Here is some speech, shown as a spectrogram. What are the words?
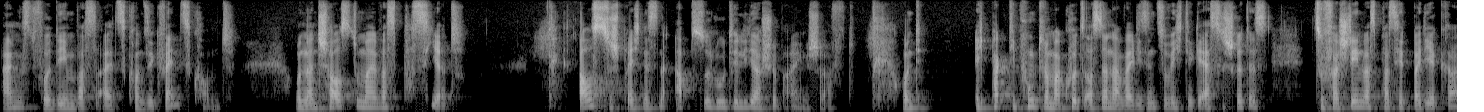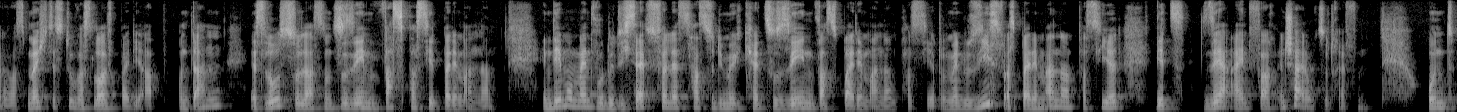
Angst vor dem, was als Konsequenz kommt. Und dann schaust du mal, was passiert. Auszusprechen ist eine absolute Leadership-Eigenschaft. Und ich packe die Punkte nochmal kurz auseinander, weil die sind so wichtig. Der erste Schritt ist, zu verstehen, was passiert bei dir gerade. Was möchtest du, was läuft bei dir ab? Und dann es loszulassen und zu sehen, was passiert bei dem anderen. In dem Moment, wo du dich selbst verlässt, hast du die Möglichkeit zu sehen, was bei dem anderen passiert. Und wenn du siehst, was bei dem anderen passiert, wird es sehr einfach, Entscheidungen zu treffen. Und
